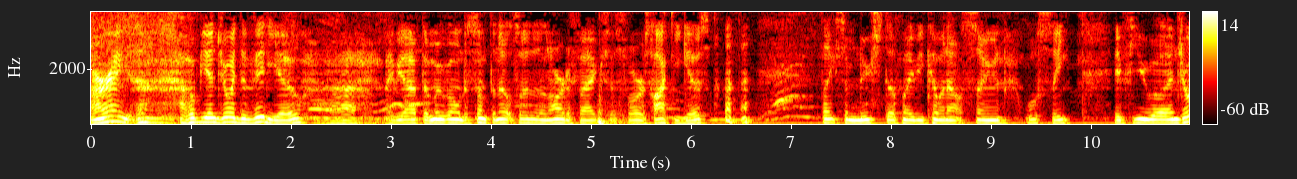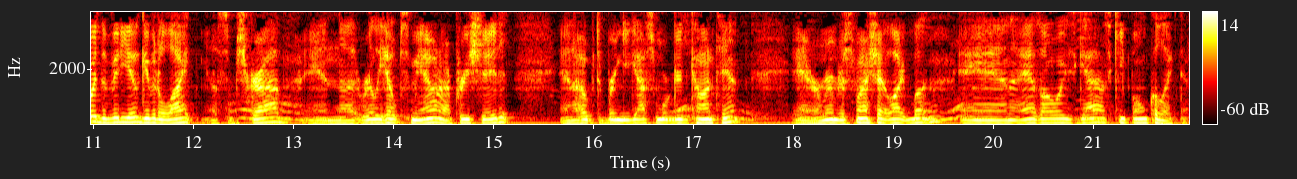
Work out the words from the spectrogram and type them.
All right, I hope you enjoyed the video. Uh, maybe I have to move on to something else other than artifacts as far as hockey goes. think some new stuff may be coming out soon. We'll see. If you uh, enjoyed the video, give it a like, a subscribe, and uh, it really helps me out. I appreciate it. And I hope to bring you guys some more good content. And remember to smash that like button. And as always, guys, keep on collecting.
